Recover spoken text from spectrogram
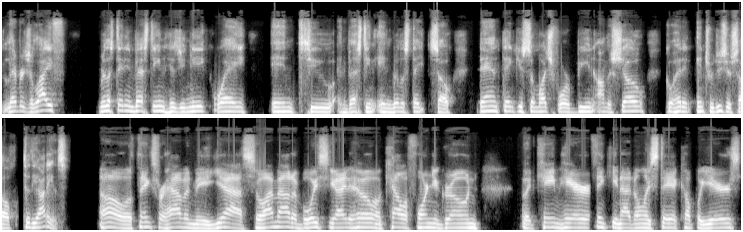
leverage life, real estate investing, his unique way into investing in real estate. So, Dan, thank you so much for being on the show. Go ahead and introduce yourself to the audience. Oh, well, thanks for having me. Yeah. So I'm out of Boise, Idaho, a California grown, but came here thinking I'd only stay a couple years.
